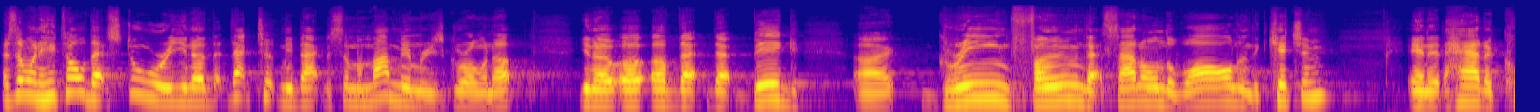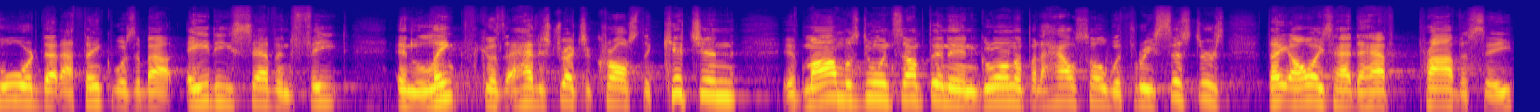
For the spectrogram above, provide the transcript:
And so when he told that story, you know, that, that took me back to some of my memories growing up, you know, of, of that, that big uh, green phone that sat on the wall in the kitchen. And it had a cord that I think was about 87 feet in length because it had to stretch across the kitchen. If mom was doing something and growing up in a household with three sisters, they always had to have privacy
